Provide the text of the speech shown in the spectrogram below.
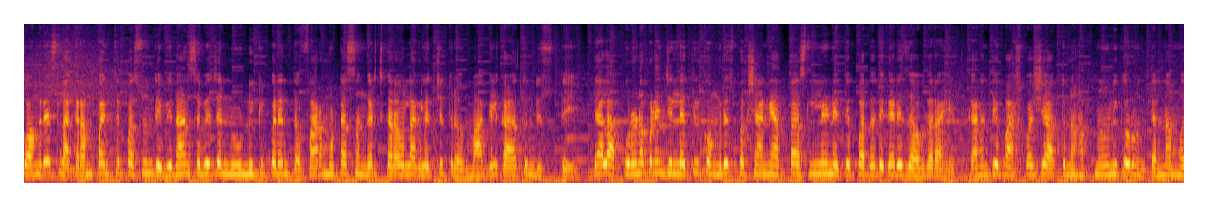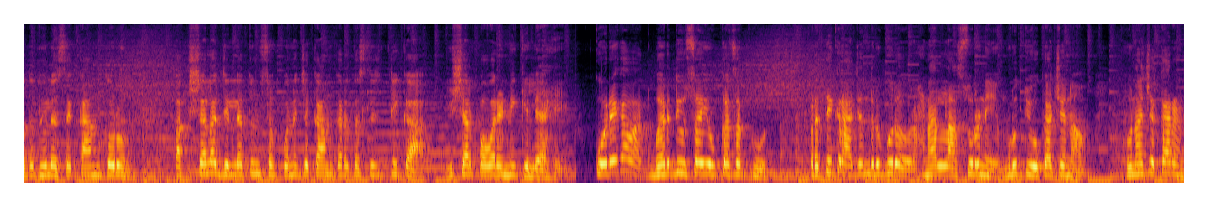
काँग्रेसला ग्रामपंचायतीपासून ते विधानसभेच्या निवडणुकीपर्यंत फार मोठा संघर्ष करावा लागल्याचे चित्र मागील काळातून दिसते. त्याला पूर्णपणे जिल्ह्यातील काँग्रेस पक्ष आणि आता असलेले नेते पदाधिकारी जबाबदार आहेत. कारण ते भाजपाशी हातून हातमिळवणी करून त्यांना मदत होईल असे काम करून पक्षाला जिल्ह्यातून संपवण्याचे काम करत असल्याची टीका विशाल पवार यांनी केली आहे. कोरेगावात भर दिवसा युवकाचा खून. प्रतीक राजेंद्र गुरव राहणार लासूरने मृत युवकाचे नाव. खुनाचे कारण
